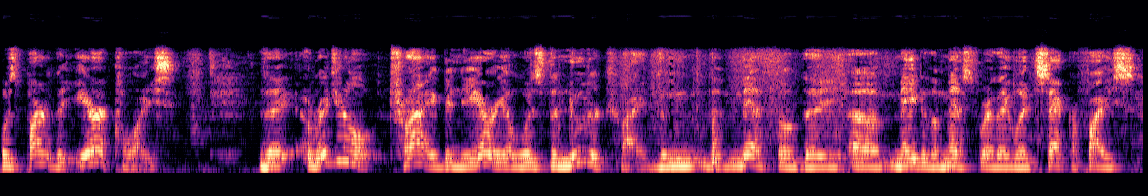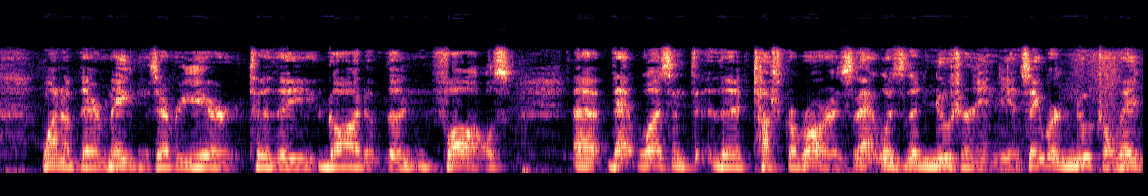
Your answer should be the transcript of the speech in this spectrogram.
was part of the Iroquois the original tribe in the area was the neuter tribe, the, the myth of the uh, Maid of the Mist, where they would sacrifice one of their maidens every year to the god of the falls. Uh, that wasn't the Tuscaroras. That was the neuter Indians. They were neutral. They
